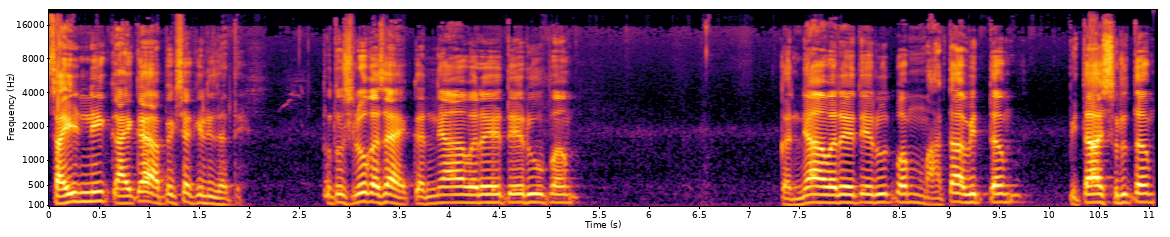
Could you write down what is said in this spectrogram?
साईडनी काय काय अपेक्षा केली जाते? तर तो श्लोक असा आहे कन्यावर ते रूपम कन्यावर ते रूपम माता वित्तम पिता श्रुतम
